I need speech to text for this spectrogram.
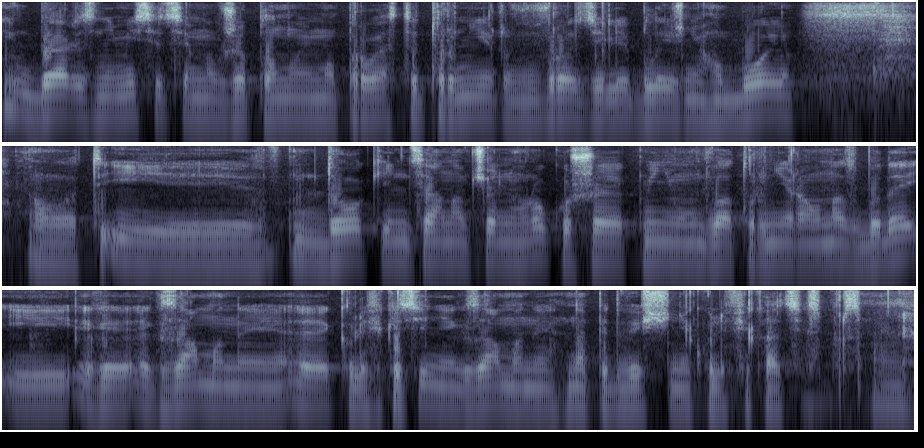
І в березні місяці ми вже плануємо провести турнір в розділі ближнього бою. От, і до кінця навчального року ще як мінімум два турніри у нас буде і е, екзамени, е, кваліфікаційні екзамени на підвищення кваліфікації спортсменів.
